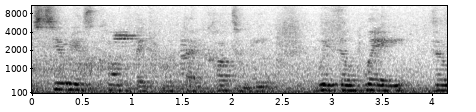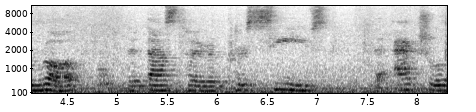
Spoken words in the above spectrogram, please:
a serious conflict with dichotomy with the way the Rav, the Das Torah, perceives the actual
